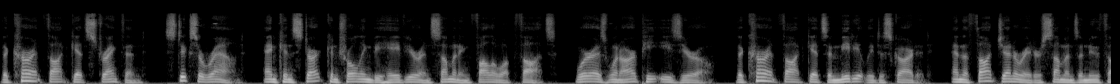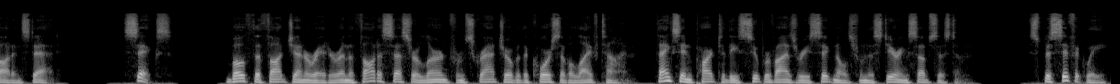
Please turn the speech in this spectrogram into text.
the current thought gets strengthened, sticks around, and can start controlling behavior and summoning follow up thoughts, whereas when RPE 0, the current thought gets immediately discarded, and the thought generator summons a new thought instead. 6. Both the thought generator and the thought assessor learned from scratch over the course of a lifetime, thanks in part to these supervisory signals from the steering subsystem. Specifically,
